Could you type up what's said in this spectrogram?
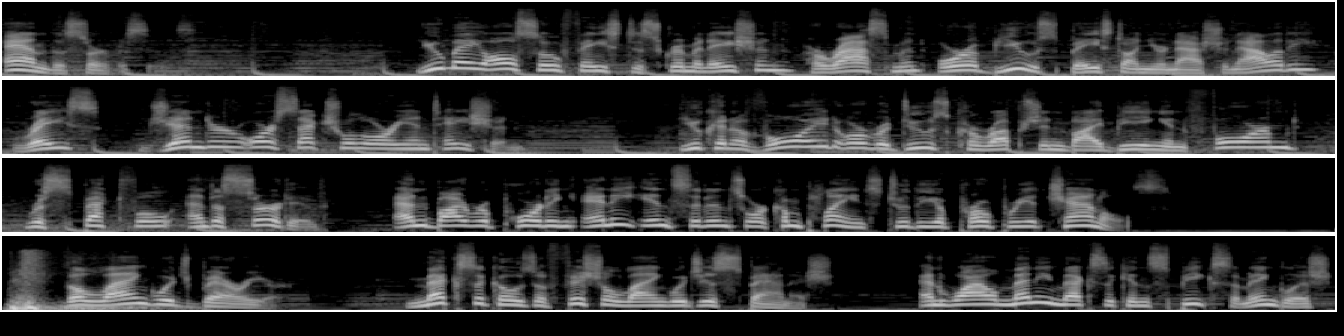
and the services. You may also face discrimination, harassment, or abuse based on your nationality, race, gender, or sexual orientation. You can avoid or reduce corruption by being informed, respectful, and assertive and by reporting any incidents or complaints to the appropriate channels. The language barrier. Mexico's official language is Spanish, and while many Mexicans speak some English,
